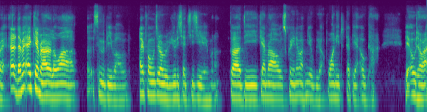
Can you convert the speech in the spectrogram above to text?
right အဲ့ဒါပေမဲ့အဲ့ camera တော့လုံးဝအဆင်မပြေပါဘူး iPhone ကျွန်တော် review တစ်ချက်ကြည့်ကြည့်ရပေါ့နော်သူကဒီ camera ကို screen ထဲမှာမြုပ်ပြီးတော့အပေါ်ကနေတက်ပြန်အုပ်ထားပြန်အုပ်ထားတာ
